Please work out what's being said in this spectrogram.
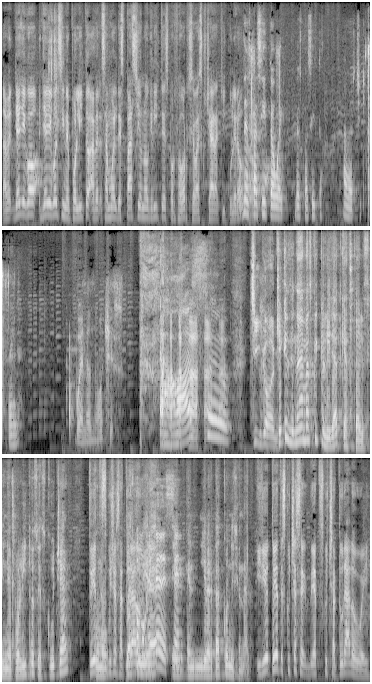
A ver, ya llegó, ya llegó el cinepolito. A ver, Samuel, despacio, no grites, por favor, que se va a escuchar aquí, culero. Despacito, güey, despacito. A ver, chiquito, venga. Buenas noches. ¡Ah, Chingón. Chéquense nada más que calidad que hasta el cinepolito se escucha. Tú ya te como escuchas ya saturado. Como gente en- decente. En, libertad condicional. Y yo- tú ya te escuchas, ya te escuchas saturado, güey.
